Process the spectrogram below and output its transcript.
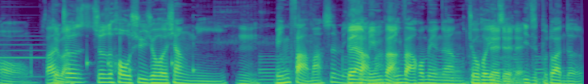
哦，反正就是就是后续就会像你嗯，民法吗？是民对啊民法。民法后面那样就会一直对对对。一直不断的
